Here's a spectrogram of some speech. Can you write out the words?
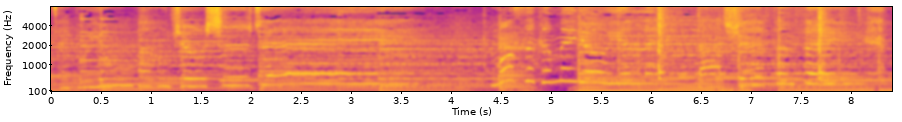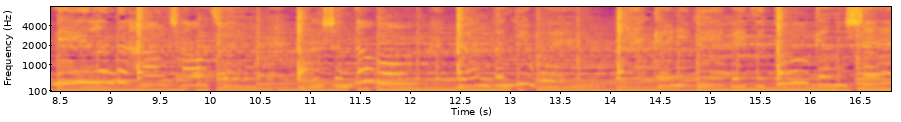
再不拥抱就是罪。莫斯科没有眼泪，大雪纷飞，你冷得好憔悴。单身的我，原本以为可以一辈子不跟谁。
